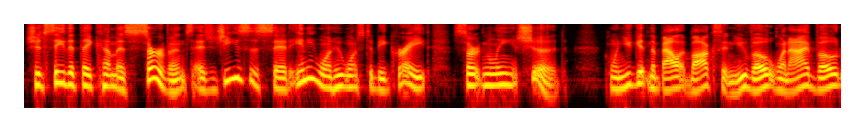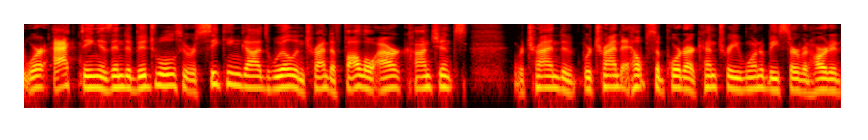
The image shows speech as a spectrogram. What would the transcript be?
should see that they come as servants. As Jesus said, anyone who wants to be great certainly should when you get in the ballot box and you vote, when I vote, we're acting as individuals who are seeking God's will and trying to follow our conscience. We're trying to we're trying to help support our country. We want to be servant-hearted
